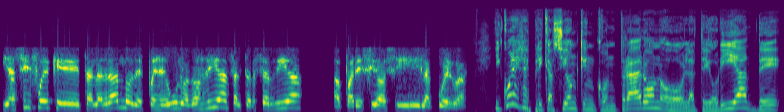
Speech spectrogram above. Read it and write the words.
Y así fue que taladrando, después de uno o dos días, al tercer día apareció así la cueva. ¿Y cuál es la explicación que encontraron o la teoría de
